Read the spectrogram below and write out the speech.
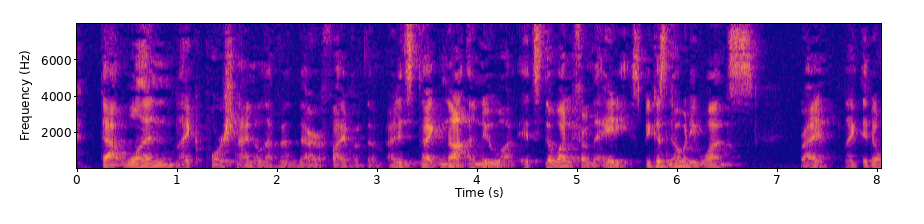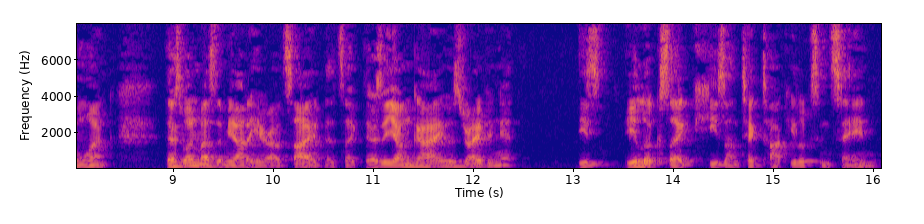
that one, like Porsche 911, there are five of them. And it's like not a new one. It's the one from the 80s because nobody wants, right? Like they don't want. There's one Mazda Miata here outside that's like there's a young guy who's driving it. He's he looks like he's on TikTok. He looks insane.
